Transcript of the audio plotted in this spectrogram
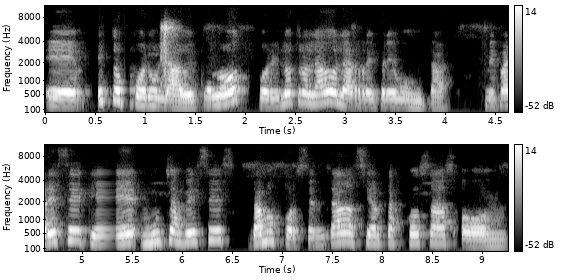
Eh, esto por un lado, y por, por el otro lado la repregunta me parece que muchas veces damos por sentadas ciertas cosas o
